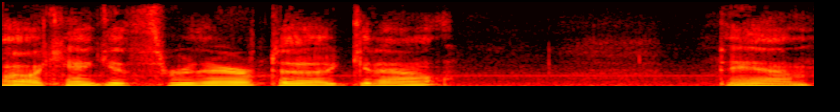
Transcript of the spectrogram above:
Oh, I can't get through there to get out. Damn.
